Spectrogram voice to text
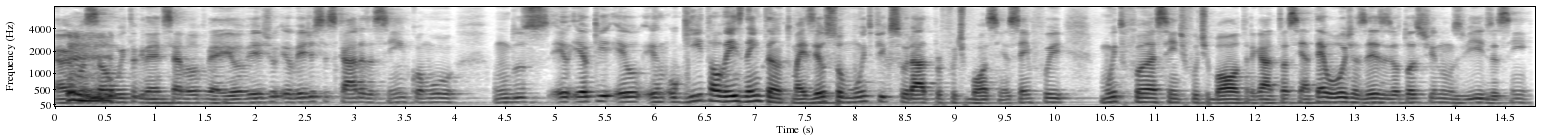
É uma emoção muito grande, você é louco, velho. Eu vejo, eu vejo esses caras assim como um dos. Eu, eu, eu, eu, o Gui talvez nem tanto, mas eu sou muito fixurado por futebol, assim. Eu sempre fui muito fã, assim, de futebol, tá ligado? Então, assim, até hoje, às vezes, eu tô assistindo uns vídeos, assim.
